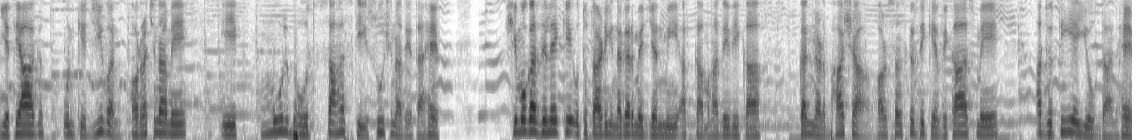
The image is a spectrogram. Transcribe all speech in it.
ये त्याग उनके जीवन और रचना में एक मूलभूत साहस की सूचना देता है। शिमोगा ज़िले के उतुताड़ी नगर में जन्मी अक्का महादेवी का कन्नड़ भाषा और संस्कृति के विकास में अद्वितीय योगदान है।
